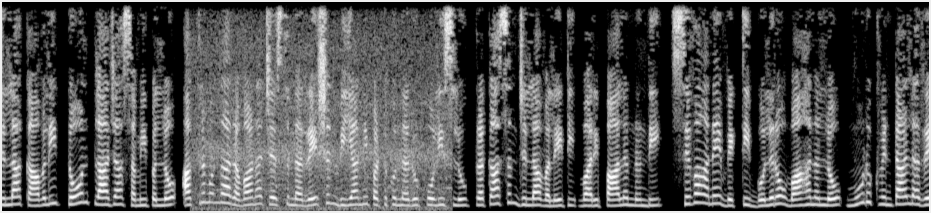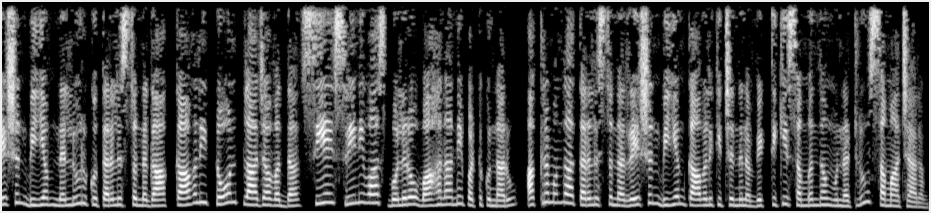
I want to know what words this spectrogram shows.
జిల్లా కావలి టోల్ ప్లాజా సమీపంలో అక్రమంగా రవాణా చేస్తున్న రేషన్ బియ్యాన్ని పట్టుకున్నారు పోలీసులు ప్రకాశం జిల్లా వలేటి వారి పాలెం నుండి శివ అనే వ్యక్తి బొలెరో వాహనంలో మూడు క్వింటాళ్ళ రేషన్ బియ్యం నెల్లూరుకు తరలిస్తుండగా కావలి టోల్ ప్లాజా వద్ద సీఐ శ్రీనివాస్ బొలెరో వాహనాన్ని పట్టుకున్నారు. అక్రమంగా తరలిస్తున్న రేషన్ బియ్యం కావలికి చెందిన వ్యక్తికి సంబంధం ఉన్నట్లు సమాచారం.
